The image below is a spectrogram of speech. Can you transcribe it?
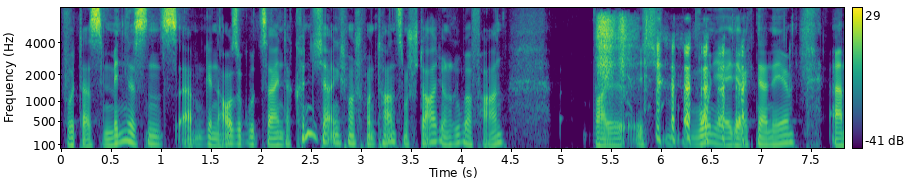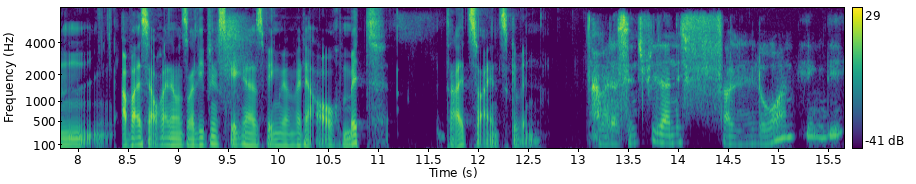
wird das mindestens ähm, genauso gut sein. Da könnte ich ja eigentlich mal spontan zum Stadion rüberfahren, weil ich wohne ja direkt in der Nähe. Ähm, aber ist ja auch einer unserer Lieblingsgegner, deswegen werden wir da auch mit 3 zu 1 gewinnen. Aber das Hinspiel da nicht verloren gegen die?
